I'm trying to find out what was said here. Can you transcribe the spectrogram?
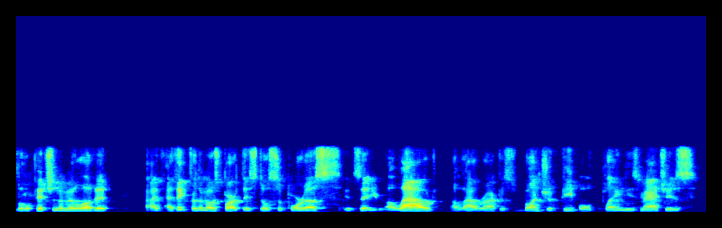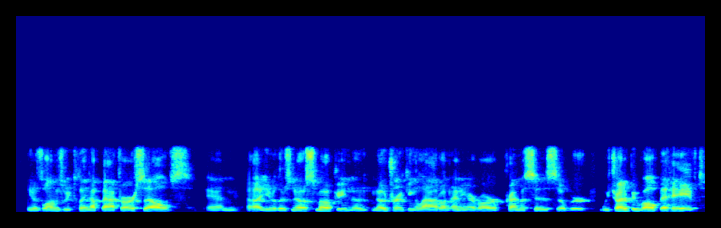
little pitch in the middle of it. I, I think for the most part, they still support us. It's a, a loud, a loud raucous bunch of people playing these matches. You know, as long as we clean up after ourselves and uh, you know there's no smoking no, no, drinking allowed on any of our premises so we're we try to be well behaved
